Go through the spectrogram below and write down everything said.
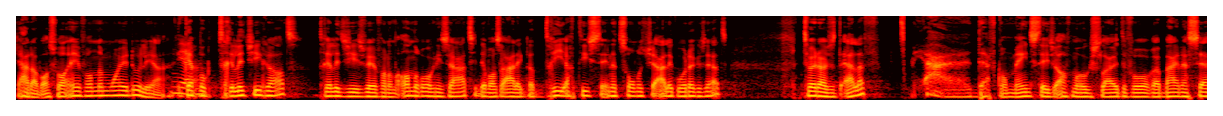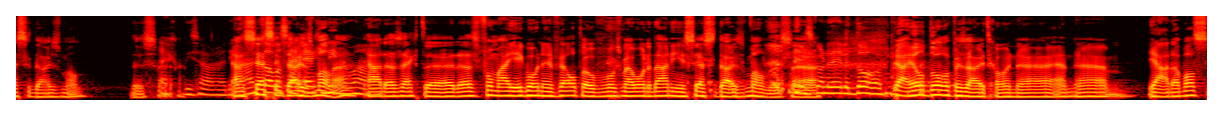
Ja, dat was wel een van de mooie doelen, ja. Ja. Ik heb ook Trilogy gehad. Trilogy is weer van een andere organisatie. Dat was eigenlijk dat drie artiesten in het zonnetje eigenlijk worden gezet. 2011. Ja, eh, Defcon Mainstage af mogen sluiten voor eh, bijna 60.000 man. Dus, eh, Echt bizar. Hè? Die ja, aantallen zijn 60.000 echt man. Hè? Ja, dat is echt. eh, dat is voor mij. Ik woon in Veldhoven. Volgens mij wonen daar niet in 60.000 man. Dus, Nee, is eh, gewoon het hele dorp. ja, heel dorp is uit gewoon. eh, en ehm, ja, dat was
